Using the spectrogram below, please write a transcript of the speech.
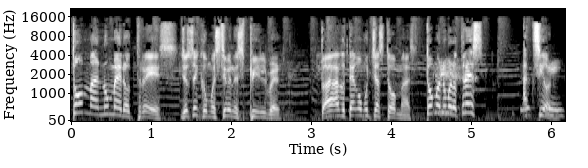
toma número 3, yo soy como Steven Spielberg, te hago muchas tomas, toma número 3, acción.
